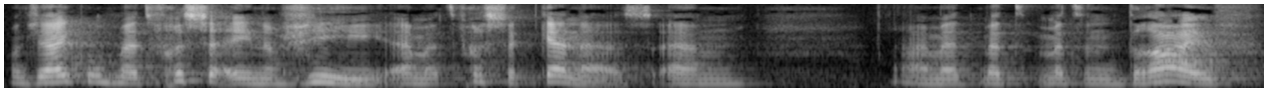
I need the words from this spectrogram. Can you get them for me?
Want jij komt met frisse energie en met frisse kennis en met, met, met een drive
